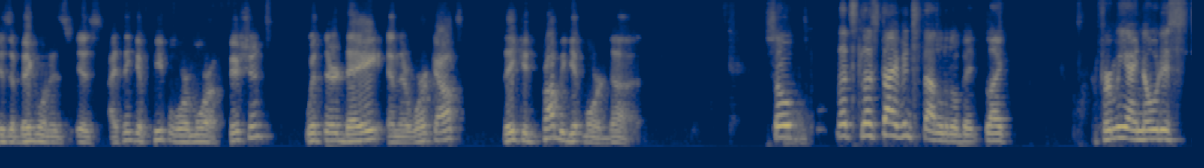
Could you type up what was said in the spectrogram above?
is a big one. Is is I think if people were more efficient with their day and their workouts, they could probably get more done. So let's let's dive into that a little bit. Like for me, I notice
